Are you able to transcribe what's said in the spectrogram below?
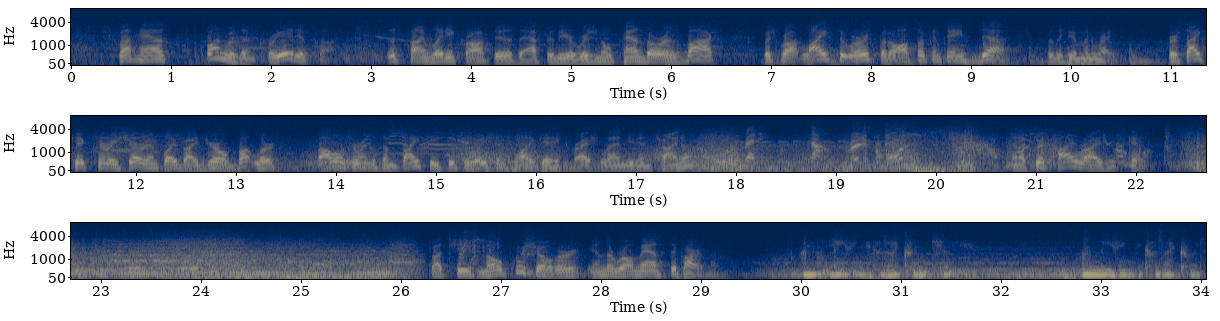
but has fun with them, creative fun. This time, Lady Croft is after the original Pandora's box, which brought life to Earth but also contains death for the human race. Her sidekick, Terry Sheridan, played by Gerard Butler, follows her into some dicey situations like a crash landing in China ready. Now. Ready for what? And a quick high-rise escape. But she's no pushover in the romance department. I'm not leaving because I couldn't kill you. I'm leaving because I could.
